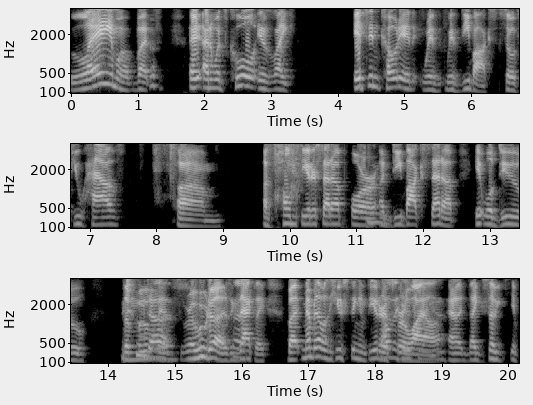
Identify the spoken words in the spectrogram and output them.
lame. But and what's cool is like, it's encoded with with D box. So if you have um a home theater setup or a Mm. D box setup, it will do the Which who movements. does? Who does Yeah. exactly? But remember that was a huge thing in theaters was a for a huge thing, while. And like so, if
